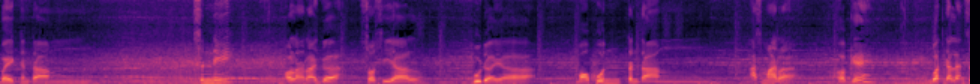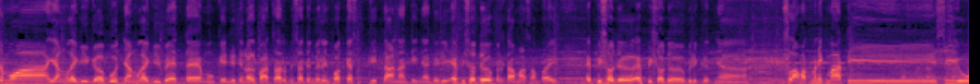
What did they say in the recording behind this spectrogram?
baik tentang seni, olahraga, sosial, budaya, maupun tentang asmara. Oke? Buat kalian semua yang lagi gabut, yang lagi bete, mungkin ditinggal pacar bisa dengerin podcast kita nantinya dari episode pertama sampai episode-episode berikutnya. Selamat menikmati. See you.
